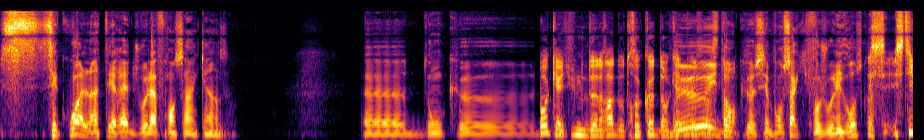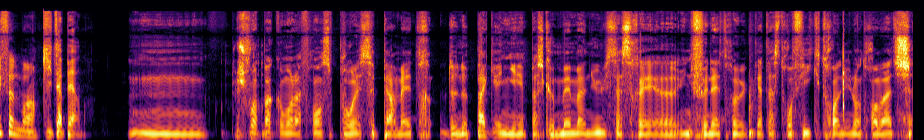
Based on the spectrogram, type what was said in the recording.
c'est quoi l'intérêt de jouer la France à 1,15 Euh, Donc. euh, Ok, tu nous donneras d'autres codes dans quelques oui, instants. donc euh, c'est pour ça qu'il faut jouer les grosses cotes. Stephen Brun. Quitte à perdre. Hmm, je vois pas comment la France pourrait se permettre de ne pas gagner, parce que même un nul, ça serait euh, une fenêtre catastrophique. Trois nuls en trois matchs.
